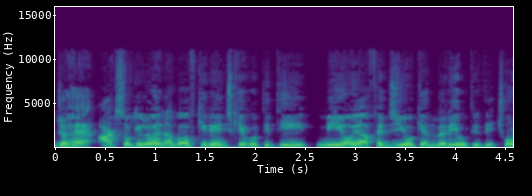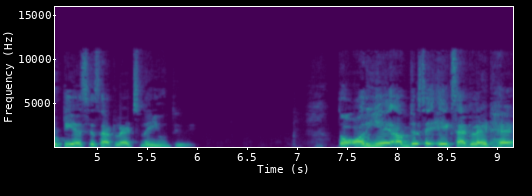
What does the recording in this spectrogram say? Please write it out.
जो है 800 किलो एंड अबव की रेंज की होती थी मियो या फिर जियो के अंदर ही होती थी, छोटी ऐसे सैटेलाइट्स नहीं होती थी। तो और ये अब जैसे एक सैटेलाइट है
